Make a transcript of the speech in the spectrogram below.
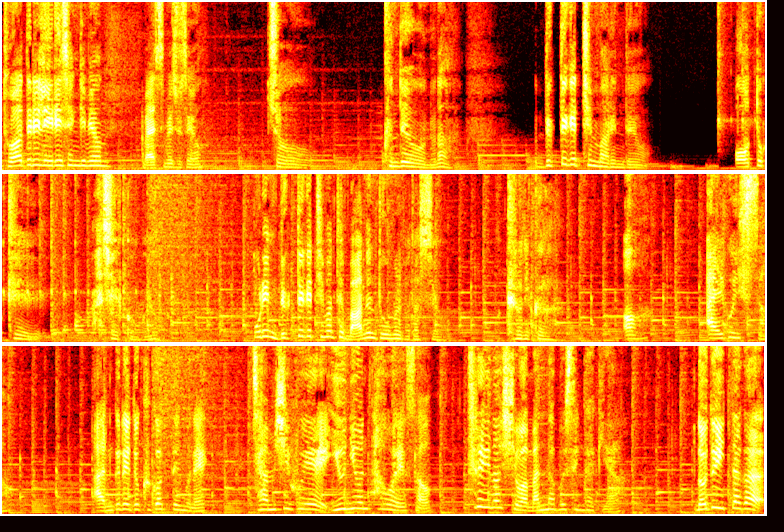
도와드릴 일이 생기면 말씀해 주세요. 저 근데요, 누나. 늑대계 팀 말인데요. 어떻게 하실 건가요? 우린 늑대계 팀한테 많은 도움을 받았어요. 그러니까 어, 알고 있어. 안 그래도 그것 때문에 잠시 후에 유니온 타워에서 트레이너 씨와 만나볼 생각이야. 너도 이따가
